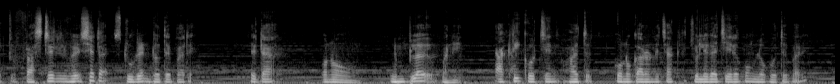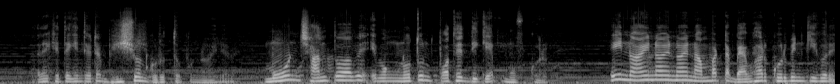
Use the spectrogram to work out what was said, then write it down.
একটু ফ্রাস্ট্রেটেড হয়ে সেটা স্টুডেন্ট হতে পারে, সেটা কোনো এমপ্লয় মানে চাকরি করছেন, হয়তো কোনো কারণে চাকরি চলে গেছে, এরকম লোক হতে পারে, তাদের ক্ষেত্রে কিন্তু এটা ভীষণ গুরুত্বপূর্ণ হয়ে যাবে। মন শান্ত হবে এবং নতুন পথের দিকে মুভ করবে। এই নয় নয় নয় নাম্বারটা ব্যবহার করবেন কি করে?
